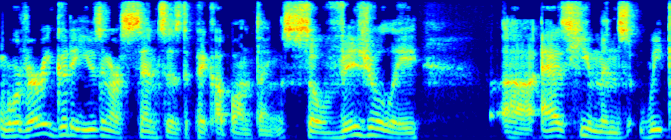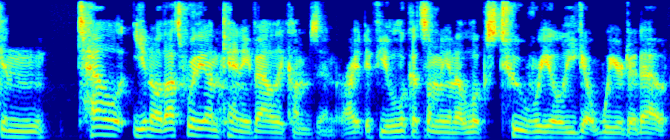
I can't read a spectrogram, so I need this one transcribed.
we're very good at using our senses to pick up on things. So visually, uh, as humans, we can tell. You know, that's where the uncanny valley comes in, right? If you look at something and it looks too real, you get weirded out.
